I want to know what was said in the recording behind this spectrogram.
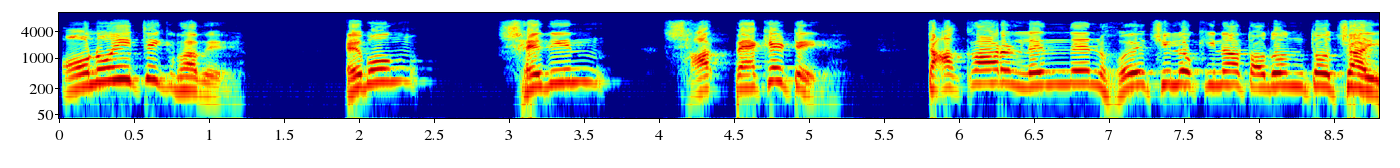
অনৈতিকভাবে এবং সেদিন প্যাকেটে টাকার লেনদেন হয়েছিল কিনা তদন্ত চাই।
